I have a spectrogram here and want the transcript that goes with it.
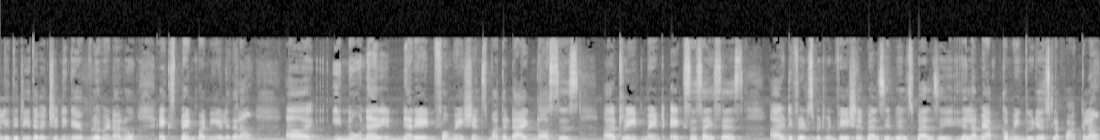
எழுதிட்டு இதை வச்சு நீங்கள் எவ்வளோ வேணாலும் எக்ஸ்பிளைன் பண்ணி எழுதலாம். இன்னும் நிறைய நிறைய இன்ஃபர்மேஷன்ஸ் மற்ற diagnosis treatment exercises difference between facial palsy Bell's palsy இதெல்லாமே அப்கமிங் வீடியோஸில் பார்க்கலாம்.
